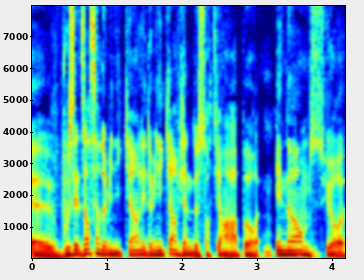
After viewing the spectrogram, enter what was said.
Euh, vous êtes ancien dominicain. Les dominicains viennent de sortir un rapport énorme sur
